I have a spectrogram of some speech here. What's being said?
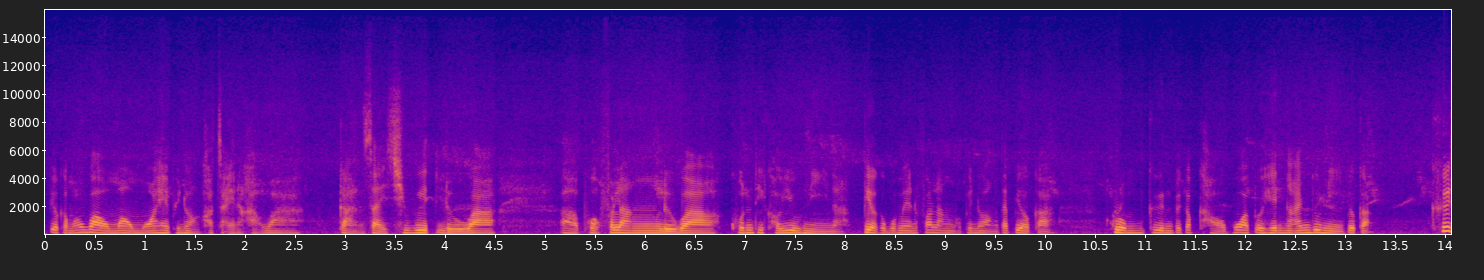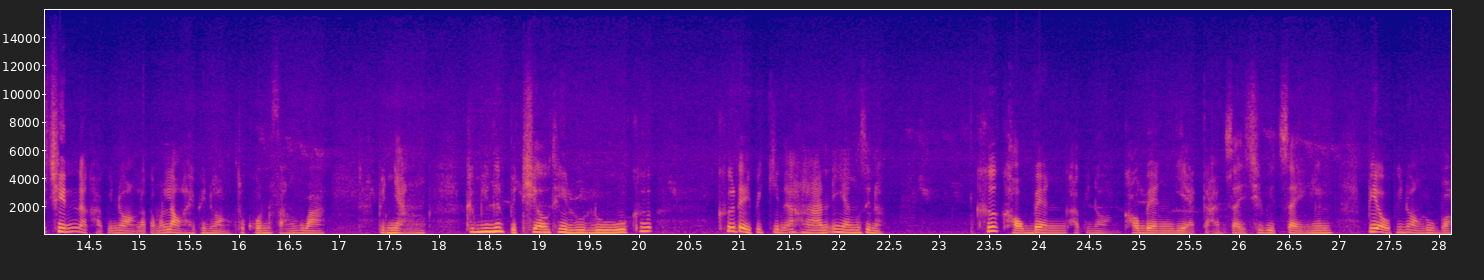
เปียวก็มาเว้าเมาม้อยให้พี่น้องเข้าใจนะคะว่า การใส่ชีวิตหรือว่าพวกฝรั่งหรือว่าคนที่เขาอยู่นี่นะเปียวกับบ่แม่นฝรั่งหรอกพี่น้องแต่เปียวก็กลมกลืนไปกับเขาเพราะว่าตัวเห็นงานอยู่นี่เปียวก็ คือชิ้นนะคะพี่น้องแล้วก็มาเล่าให้พี่น้อง ทุกคนฟังว่า เป็นหยังคือมีเงินไปเที่ยวที่รู้ๆคือ คือได้ไปกินอาหารอีหยังสินะคือเขาแบ่งค่ะพี่น้อง เขาแบ่งแยกการใส่ชีวิตใส่เงินเปรี้ยวพี่น้องรู้บ่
